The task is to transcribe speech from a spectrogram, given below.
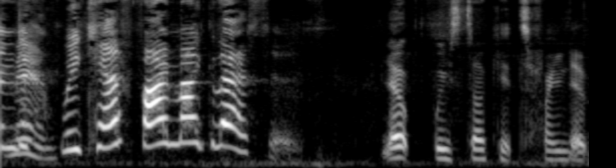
And Man. we can't find my glasses. Nope, we still can't find it.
